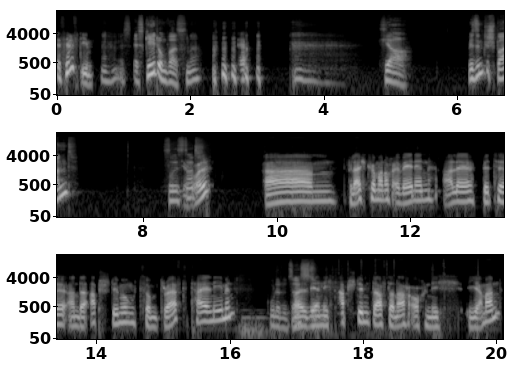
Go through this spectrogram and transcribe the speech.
es hilft ihm. Mhm, es, es, geht um was, ne? Ja. ja. Wir sind gespannt. So ist Jawohl. das. Ähm, vielleicht können wir noch erwähnen, alle bitte an der Abstimmung zum Draft teilnehmen. Gut, du sagst. Weil wer nicht abstimmt, darf danach auch nicht jammern.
